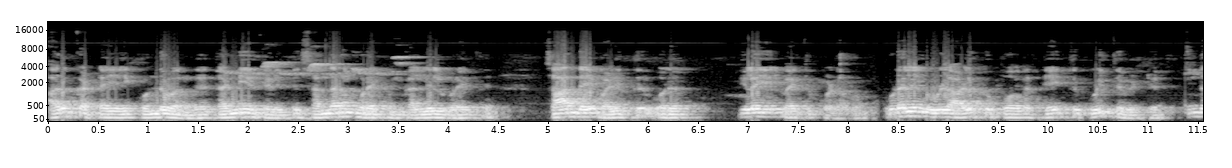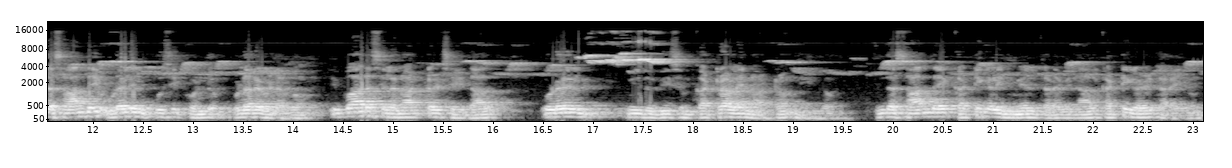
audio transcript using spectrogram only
அருக்கட்டையை கொண்டு வந்து தண்ணீர் தெளித்து சந்தனம் உரைக்கும் கல்லில் உரைத்து சாந்தை வலித்து ஒரு இலையில் வைத்துக் கொள்ளவும். உடலில் உள்ள அழுக்கு போக தேய்த்து குளித்துவிட்டு இந்த சாந்தை உடலில் பூசிக்கொண்டு உலர விடவும். இவ்வாறு சில நாட்கள் செய்தால் உடலில் மீது வீசும் கற்றாழை நாற்றம் நீங்கும். இந்த சாந்தை கட்டிகளின் மேல் தடவினால் கட்டிகள் கரையும்.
